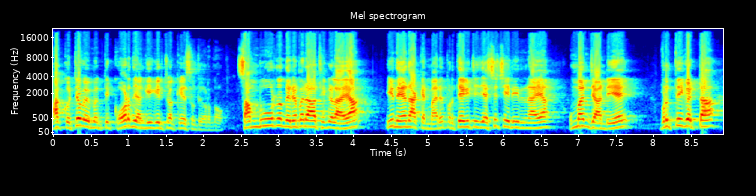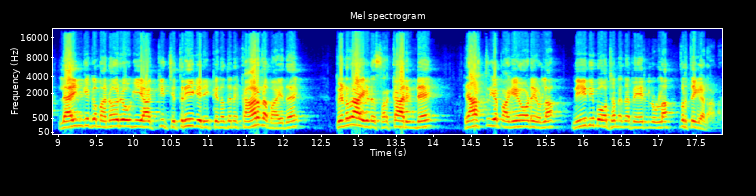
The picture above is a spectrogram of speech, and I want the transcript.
ആ കുറ്റവിമുക്തി കോടതി അംഗീകരിച്ചു. ആ കേസ് തീർന്നു. സമ്പൂർണ നിരപരാധികളായ ഈ നേതാക്കന്മാർ പ്രത്യേകിച്ച് യശശരീരനായ ഉമ്മൻചാണ്ടിയെ വൃത്തികെട്ട ലൈംഗിക മനോരോഗിയാക്കി ചിത്രീകരിക്കുന്നതിന് കാരണമായത് പിണറായിയുടെ സർക്കാരിന്റെ രാഷ്ട്രീയ പകയോടെയുള്ള നീതിബോധം എന്ന പേരിലുള്ള വൃത്തികേടാണ്.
